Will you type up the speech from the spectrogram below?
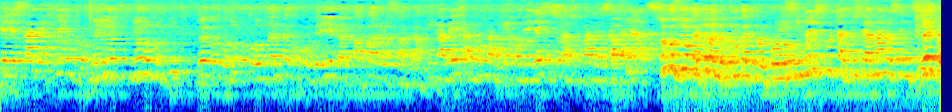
que le está metiendo. que a si no escucha a tus hermanos en Cristo,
